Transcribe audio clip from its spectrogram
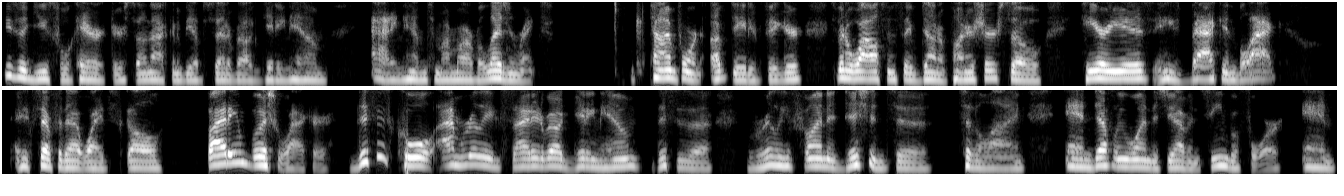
he's a useful character. So I'm not going to be upset about getting him, adding him to my Marvel Legend ranks time for an updated figure. It's been a while since they've done a Punisher. So here he is, and he's back in black, except for that white skull, fighting Bushwhacker. This is cool. I'm really excited about getting him. This is a really fun addition to to the line and definitely one that you haven't seen before. And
